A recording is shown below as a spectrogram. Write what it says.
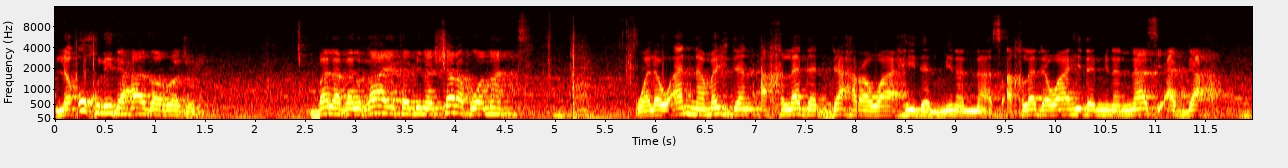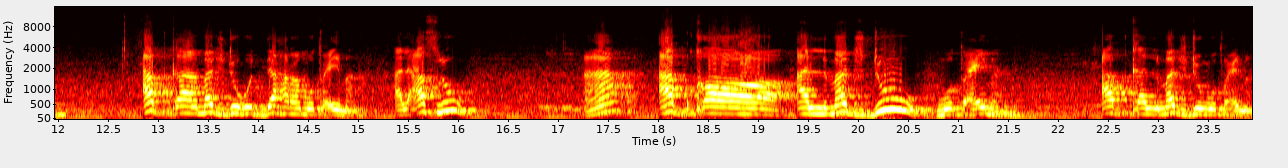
لأخلد هذا الرجل. بلغ الغاية من الشرف ومات. ولو أن مجدا أخلد الدهر واحدا من الناس. أخلد واحدا من الناس الدهر. أبقى مجده الدهر مطعما. الأصل أبقى المجد مطعما. أبقى المجد مطعما.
